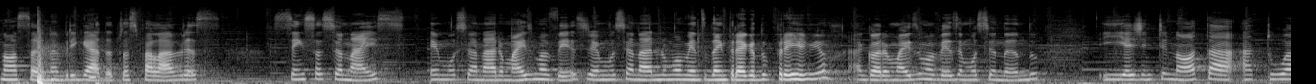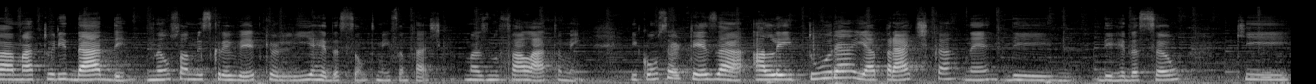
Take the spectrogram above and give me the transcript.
Nossa, Ana, obrigada. Tuas palavras sensacionais emocionaram mais uma vez, já emocionaram no momento da entrega do prêmio, agora mais uma vez emocionando. E a gente nota a tua maturidade, não só no escrever, porque eu li a redação também fantástica, mas no falar também. E com certeza a leitura e a prática né, de, de redação que,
